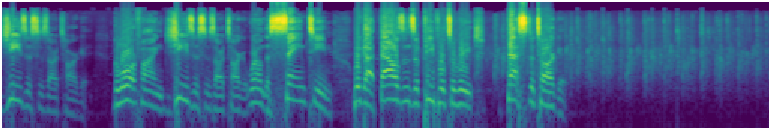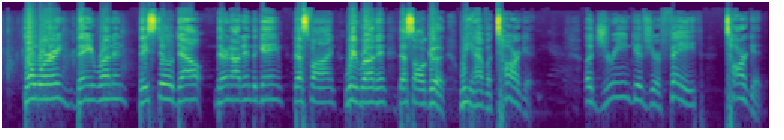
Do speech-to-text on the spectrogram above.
Jesus is our target. Glorifying Jesus is our target. We're on the same team. We got thousands of people to reach. That's the target. Don't worry, they ain't running. They still doubt. They're not in the game. That's fine. We running. That's all good. We have a target. A dream gives your faith target.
